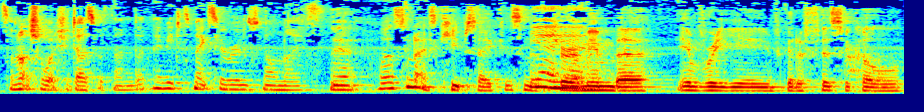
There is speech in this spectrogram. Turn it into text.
So I'm not sure what she does with them, but maybe it just makes her room smell nice. Yeah, well, it's a nice keepsake, isn't it? Yeah, to yeah. remember every year you've got a physical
